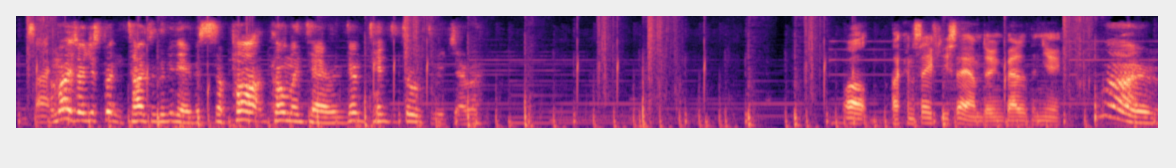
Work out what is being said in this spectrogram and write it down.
exactly. I might as well just put the title of the video, this is a part commentary, we don't tend to talk to each other. Well, I can safely say I'm doing better than you. No!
